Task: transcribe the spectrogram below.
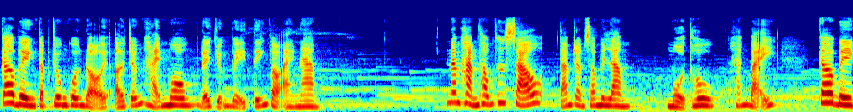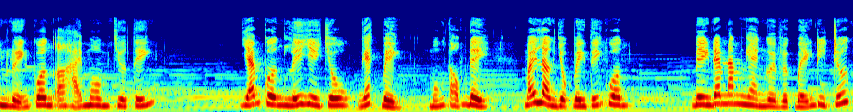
Cao Biền tập trung quân đội ở trấn Hải Môn để chuẩn bị tiến vào An Nam. Năm Hàm Thông thứ 6, 865, mùa thu, tháng 7, Cao Biền luyện quân ở Hải Môn chưa tiến. Giám quân Lý Di Chu ghét Biền, muốn tống đi, mấy lần dục Biền tiến quân. Biền đem 5.000 người vượt biển đi trước,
